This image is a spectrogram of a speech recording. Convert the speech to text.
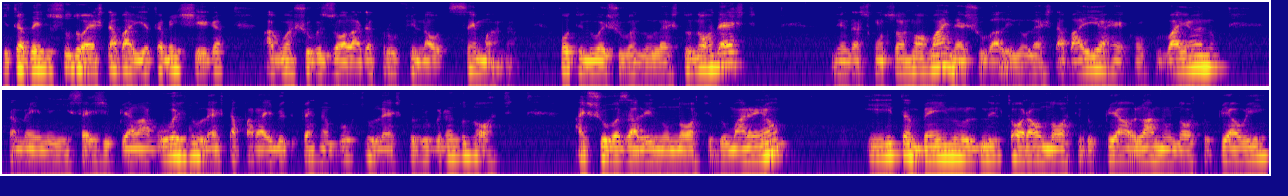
e também do sudoeste da Bahia também chega alguma chuva isolada para o final de semana. Continua a chuva no leste do Nordeste, dentro das condições normais, né? Chuva ali no leste da Bahia, Recôncavo Baiano, também em Sergipe e Alagoas, no leste da Paraíba de Pernambuco e o leste do Rio Grande do Norte. As chuvas ali no norte do Maranhão e também no litoral norte do Piauí, lá no norte do Piauí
